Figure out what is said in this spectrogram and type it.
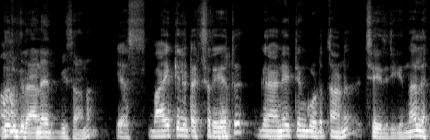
ഇതൊരു ഗ്രാനൈറ്റ് പീസ് ആണ് യെസ് ബാക്കിൽ ടെക്സ്ചർ ചെയ്തിട്ട് ഗ്രാനൈറ്റും കൊടുത്താണ് ചെയ്തിരിക്കുന്നത് അല്ലേ?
